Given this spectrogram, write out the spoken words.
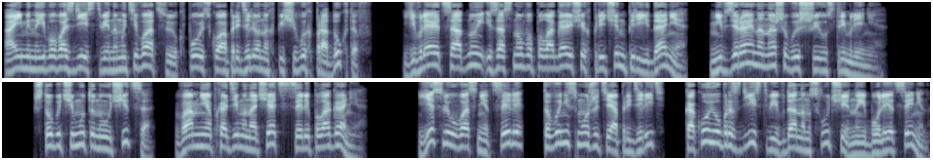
а именно его воздействие на мотивацию к поиску определенных пищевых продуктов, является одной из основополагающих причин переедания, невзирая на наши высшие устремления. Чтобы чему-то научиться, вам необходимо начать с целеполагания. Если у вас нет цели, то вы не сможете определить, какой образ действий в данном случае наиболее ценен,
